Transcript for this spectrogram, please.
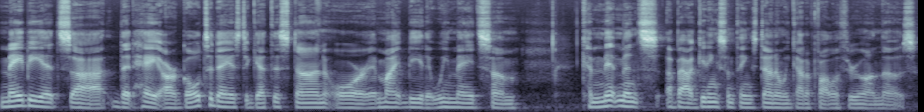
Maybe it's uh, that, hey, our goal today is to get this done, or it might be that we made some commitments about getting some things done and we got to follow through on those.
